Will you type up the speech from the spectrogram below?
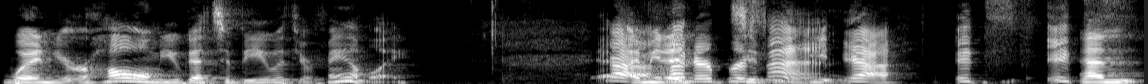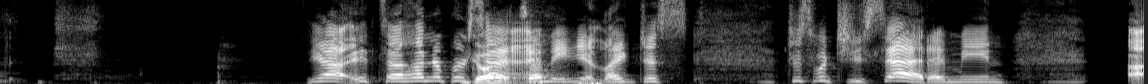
when you're home, you get to be with your family. Yeah, I mean, hundred percent. Yeah, it's it's and yeah, it's a hundred percent. I mean, like just just what you said. I mean, uh,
